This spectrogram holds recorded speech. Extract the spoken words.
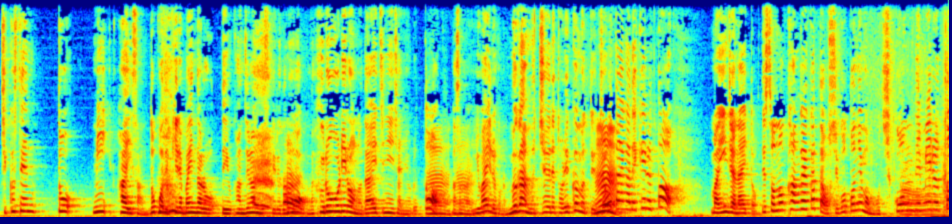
筑前とみはいさんどこで切ればいいんだろうっていう感じなんですけれども、はフロー理論の第一人者によると、うん。まあ、そのうん。いわゆるその無我夢中で取り組むっていう状態ができると、まあいいんじゃないと。でその考え方を仕事にも持ち込んでみると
